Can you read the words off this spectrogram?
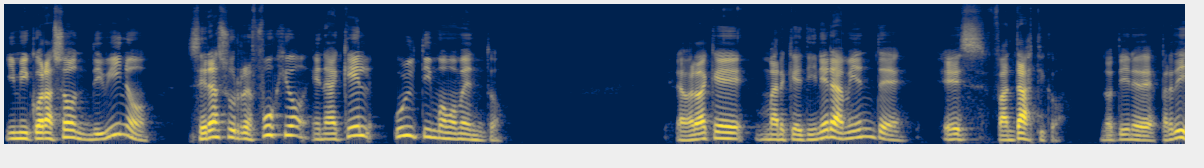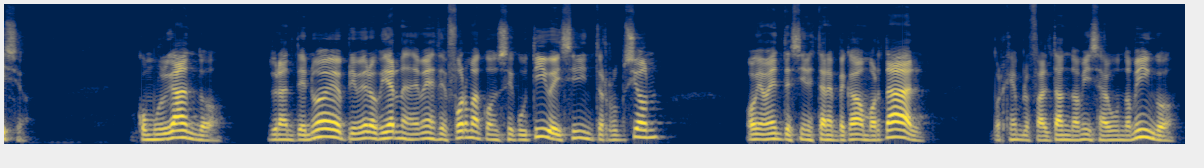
y mi corazón divino será su refugio en aquel último momento. La verdad que marketineramente es fantástico, no tiene desperdicio. Comulgando durante nueve primeros viernes de mes de forma consecutiva y sin interrupción, obviamente sin estar en pecado mortal, por ejemplo, faltando a misa algún domingo,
